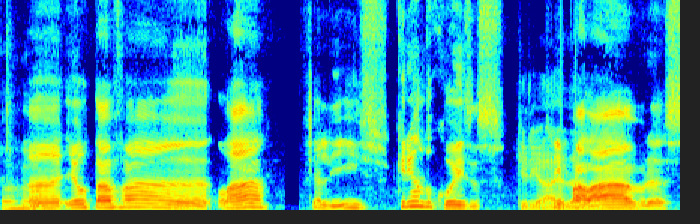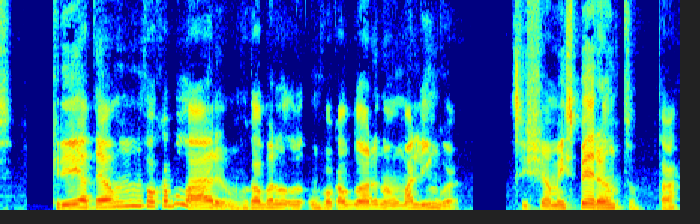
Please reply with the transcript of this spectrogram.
Aham. ah, eu tava lá, feliz, criando coisas. Criar Criei da hora. palavras, criei até um vocabulário. Um vocabulário, um vocabulário não, uma língua. Se chama Esperanto, tá?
